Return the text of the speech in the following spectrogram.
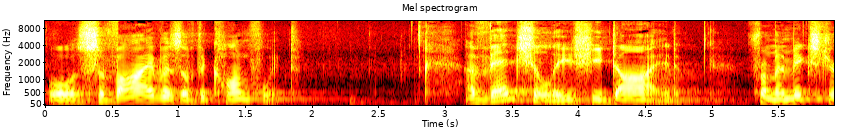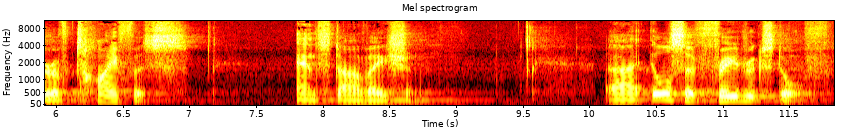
or survivors of the conflict. Eventually, she died from a mixture of typhus and starvation. Uh, Ilse Friedrichsdorf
